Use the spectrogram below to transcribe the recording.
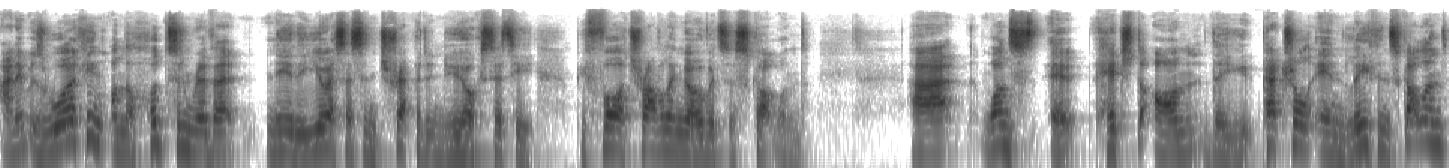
and it was working on the Hudson River near the USS Intrepid in New York City before travelling over to Scotland. Uh, once it hitched on the Petrel in Leith in Scotland,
